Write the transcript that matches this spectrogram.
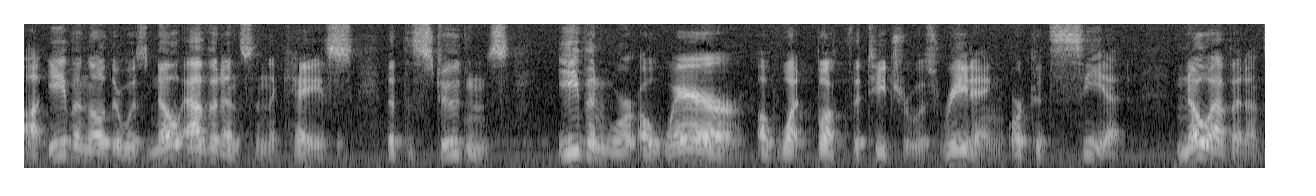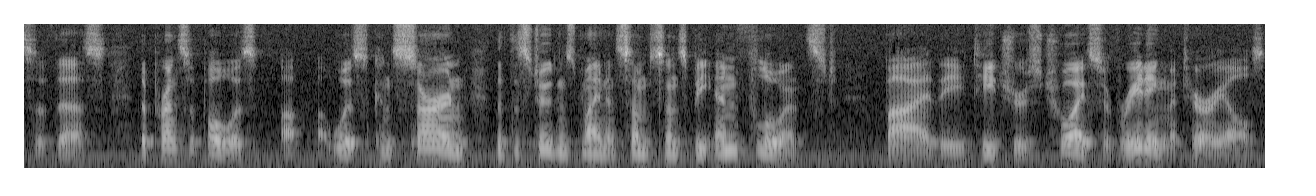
Uh, even though there was no evidence in the case that the students even were aware of what book the teacher was reading or could see it, no evidence of this. The principal was, uh, was concerned that the students might, in some sense, be influenced by the teacher's choice of reading materials,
